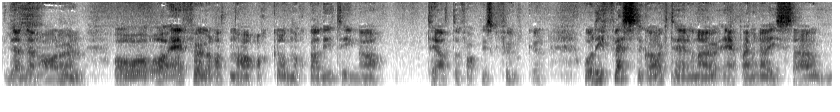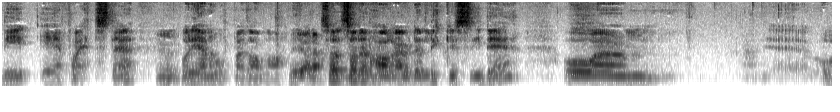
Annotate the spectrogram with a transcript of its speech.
Den, den har det. Mm. Og, og jeg føler at den har akkurat nok av de tingene til at det faktisk funker. Og de fleste karakterene er på en reise. De er på ett sted, og de ender opp på et annet. Mm. De. Så, så den, har, den lykkes i det. Og... Um, og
